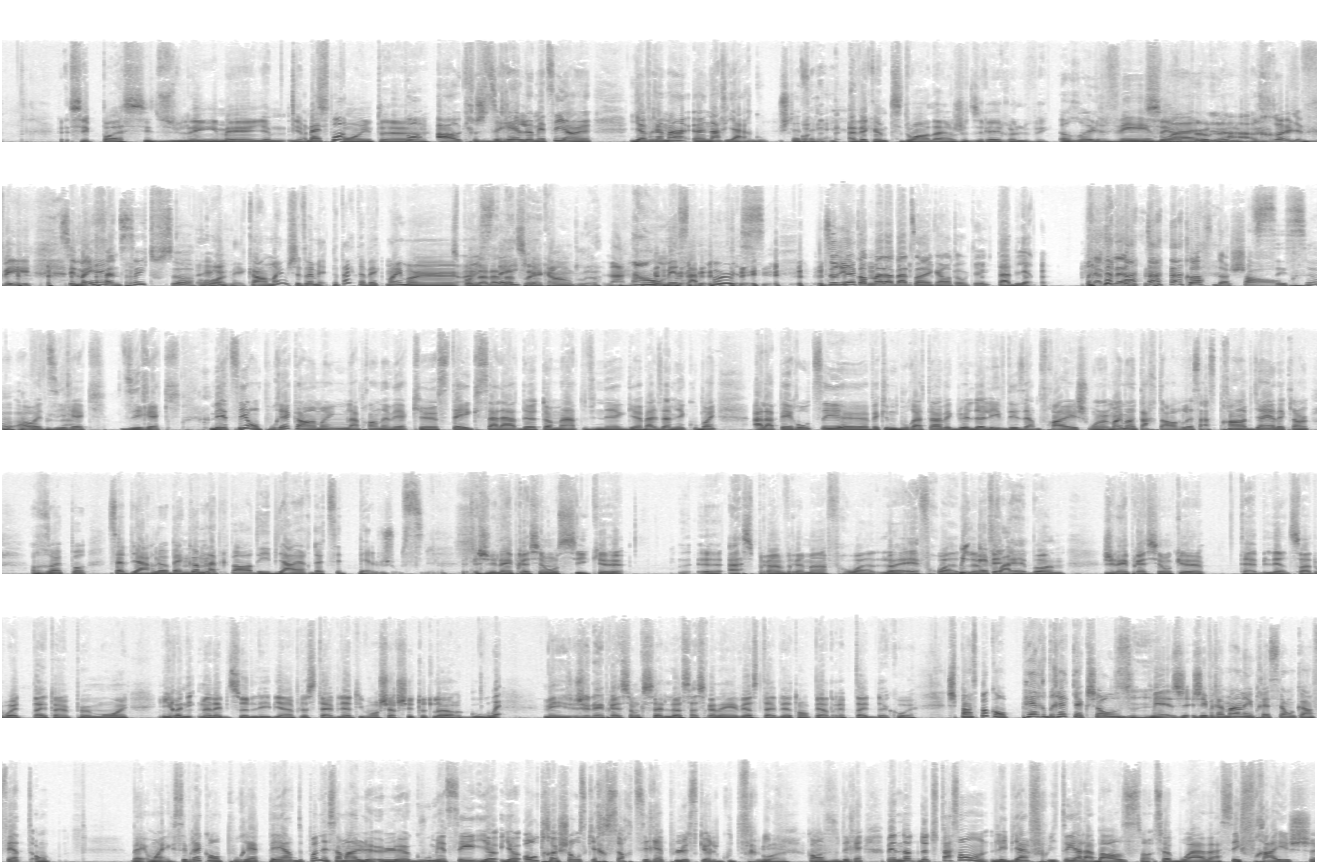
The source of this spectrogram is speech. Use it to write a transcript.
c'est pas acidulé, mais il y a, il y a une Ben, petite pas- pointe euh, Pas acre, je dirais, là, mais tu sais, il y a un- il y, a vraiment un arrière-goût, je te dirais. avec un petit doigt en l'air, je dirais relevé. Relevé, C'est voilà. un peu relevé. relevé. C'est Mais- fancy, tout ça. Hey, Ouais. Mais quand même, je te dirais, mais peut-être avec même un. C'est pas un de la lavade steak. 50, là. Non, non, mais ça peut. Dis rien comme Malabat 50, OK? Tablette. Tablette. Coffre de char. C'est ça. Ah ouais, direct. Direct. Mais tu sais, on pourrait quand même la prendre avec euh, steak, salade, tomate, vinaigre, balsamique ou bien à l'apéro, tu sais, euh, avec une burrata, avec de l'huile d'olive, des herbes fraîches ou un- même un tartare. Là, ça se prend bien avec un repas, cette bière-là. Ben, Comme Mhm. la plupart des bières de type belge aussi. J'ai l'impression aussi que euh, elle se prend vraiment froide. Là, elle est froide, Oui, là, elle est froide. elle est bonne. J'ai l'impression que tablette, ça doit être peut-être un peu moins. Ironiquement, d'habitude, les bières plus tablette, ils vont chercher tout leur goût. Mais j'ai l'impression que celle-là, ça serait l'inverse. Tablette, on perdrait peut-être de quoi. Je pense pas qu'on perdrait quelque chose, mais j'ai vraiment l'impression qu'en fait, on. Ben ouais, c'est vrai qu'on pourrait perdre, pas nécessairement le, le goût, mais tu sais, il y a, il y a autre chose qui ressortirait plus que le goût de fruits Ouais, qu'on voudrait. Mais no- de toute façon, les bières fruitées à la base se, se boivent assez fraîches,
